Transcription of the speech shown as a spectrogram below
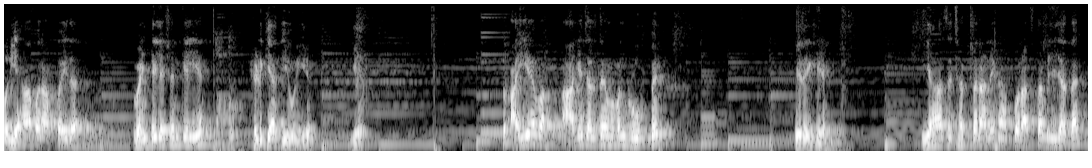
और यहाँ पर आपका इधर वेंटिलेशन के लिए खिड़कियाँ दी हुई है, ये। तो आइए आगे चलते हैं अपन रूफ पे। ये देखिए, यहाँ से छत पर आने का आपको रास्ता मिल जाता है।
